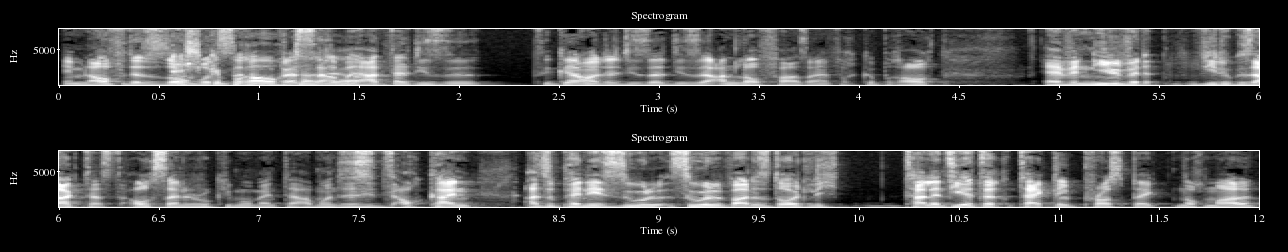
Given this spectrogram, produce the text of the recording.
im Laufe der Saison wurde gebraucht besser, hat, aber er hat halt diese, genau, diese, diese Anlaufphase einfach gebraucht. Evan Neal wird, wie du gesagt hast, auch seine Rookie-Momente haben. Und das ist jetzt auch kein, also Penny Sewell, Sewell war das deutlich talentiertere Tackle-Prospect nochmal,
